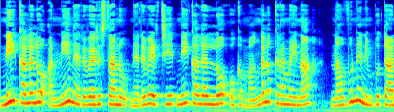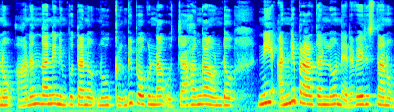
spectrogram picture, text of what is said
నీ కళలు అన్నీ నెరవేరుస్తాను. నెరవేర్చి నీ కళల్లో ఒక మంగళకరమైన నవ్వుని నింపుతాను ఆనందాన్ని నింపుతాను నువ్వు కృంగిపోకుండా ఉత్సాహంగా ఉండు. నీ అన్ని ప్రార్థనలు నెరవేరుస్తాను.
